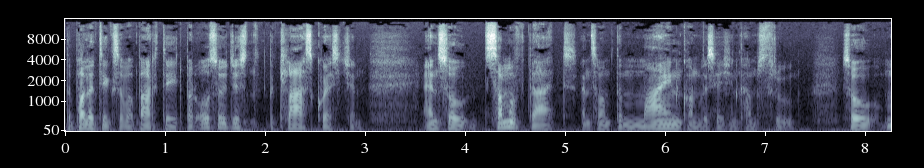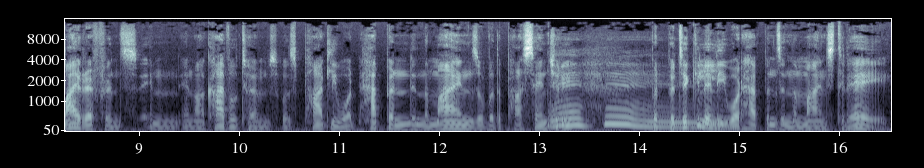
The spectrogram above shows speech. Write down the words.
the politics of apartheid, but also just the class question. And so some of that and some of the mine conversation comes through. So my reference in, in archival terms was partly what happened in the mines over the past century, mm-hmm. but particularly what happens in the mines today,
